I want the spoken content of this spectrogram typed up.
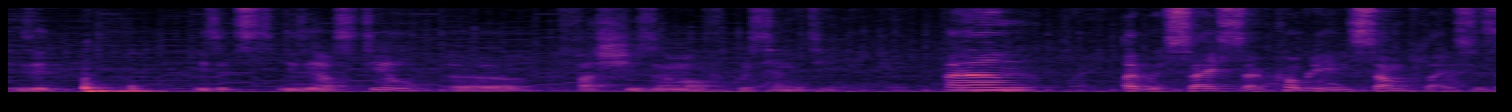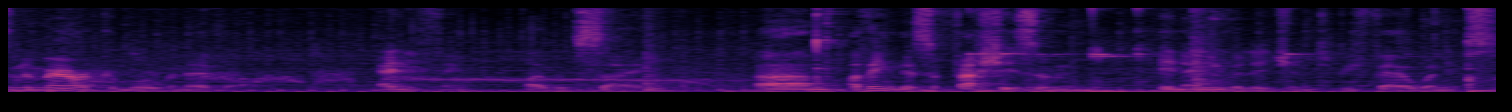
Is it is it is there still a fascism of Christianity? Um, I would say so. Probably in some places, in America more than ever. Anything, I would say. Um, I think there's a fascism in any religion. To be fair, when it's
